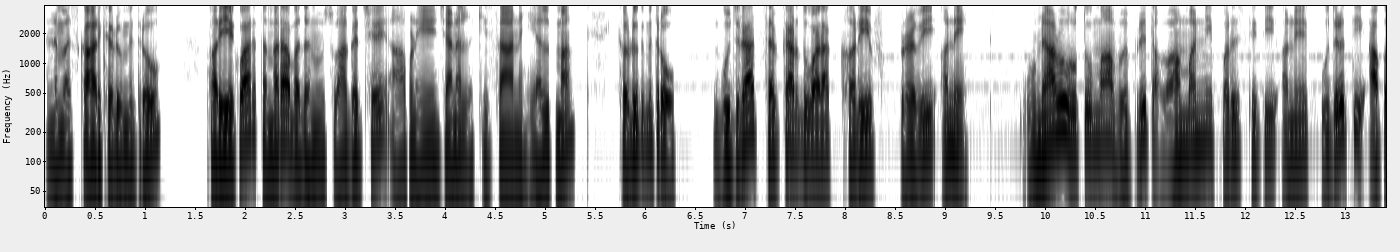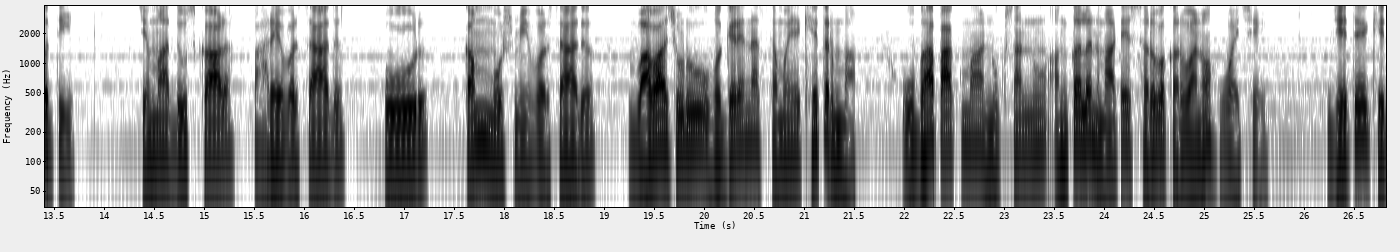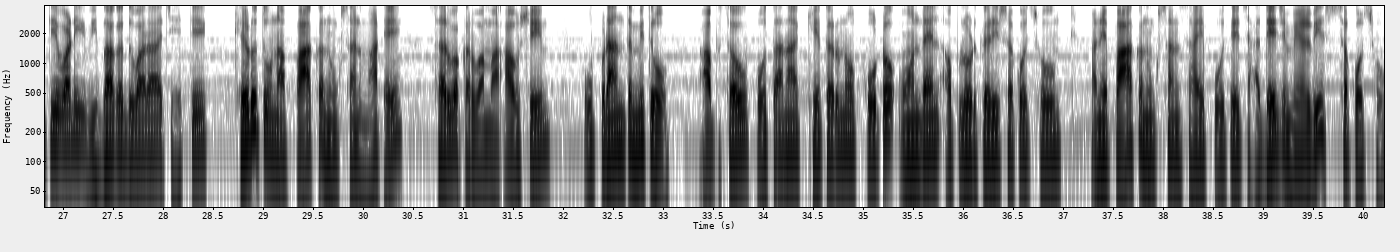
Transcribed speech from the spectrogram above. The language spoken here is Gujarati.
નમસ્કાર ખેડૂત મિત્રો. ફરી એકવાર તમારા બધાનું સ્વાગત છે આપણી ચેનલ કિસાન હેલ્પમાં. ખેડૂત મિત્રો, ગુજરાત સરકાર દ્વારા ખરીફ, રવિ અને ઉનાળુ ઋતુમાં વિપરીત હવામાનની પરિસ્થિતિ અને કુદરતી આપત્તિ, જેમાં દુષ્કાળ, ભારે વરસાદ, પૂર, કમોસમી વરસાદ, વાવાઝોડું વગેરેના સમયે ખેતરમાં ઊભા પાકમાં નુકસાનનું અંકલન માટે સર્વ કરવાનો હોય છે. જે તે ખેતીવાડી વિભાગ દ્વારા જે તે ખેડૂતોના પાક નુકસાન માટે સર્વ કરવામાં આવશે. ઉપરાંત મિત્રો, આપ સૌ પોતાના ખેતરનો ફોટો ઓનલાઈન અપલોડ કરી શકો છો અને પાક નુકસાન સહાય પોતે જાતે જ મેળવી શકો છો.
